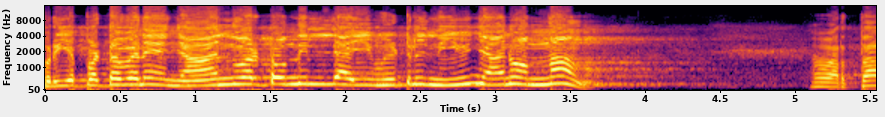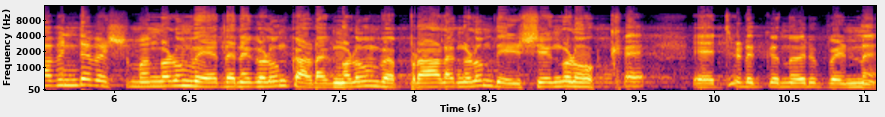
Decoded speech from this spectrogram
പ്രിയപ്പെട്ടവനെ ഞാൻ എന്ന് പറഞ്ഞിട്ടൊന്നില്ല ഈ വീട്ടിൽ നീയും ഞാനും ഒന്നാണ് ഭർത്താവിന്റെ വിഷമങ്ങളും വേദനകളും കടങ്ങളും വെപ്രാളങ്ങളും ദേഷ്യങ്ങളും ഒക്കെ ഏറ്റെടുക്കുന്ന ഒരു പെണ്ണ്.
